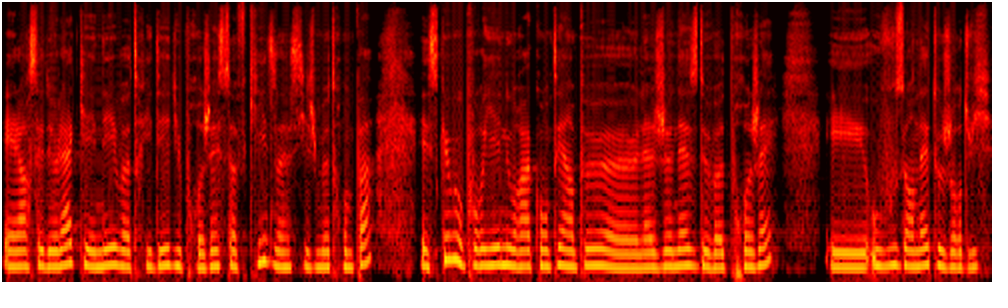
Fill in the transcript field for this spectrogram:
Et alors c'est de là qu'est née votre idée du projet Soft Kids, si je me trompe pas. Est-ce que vous pourriez nous raconter un peu la jeunesse de votre projet? Et où vous en êtes aujourd'hui?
